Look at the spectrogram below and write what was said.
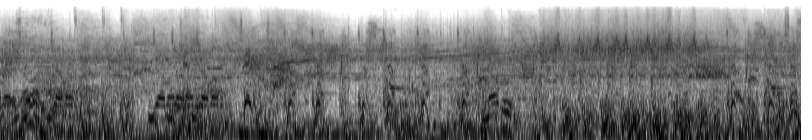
魔邪魔邪魔邪魔邪魔邪魔魔道最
